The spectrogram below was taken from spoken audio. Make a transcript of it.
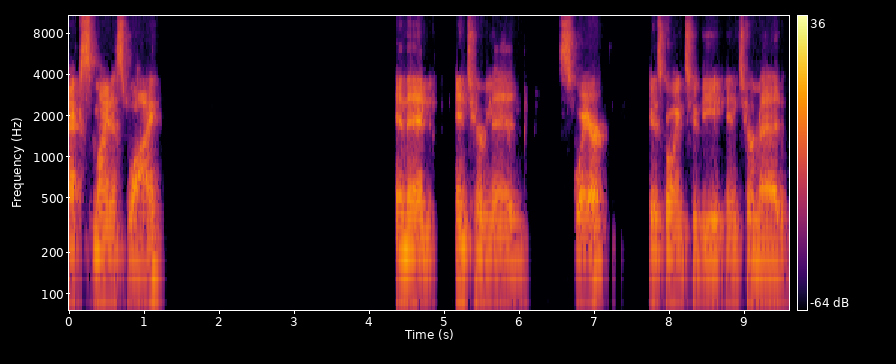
x minus y. And then intermed square is going to be intermed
